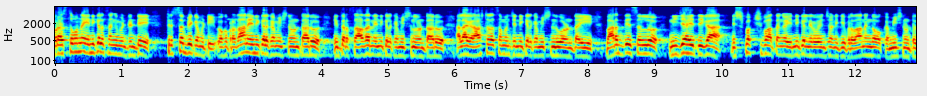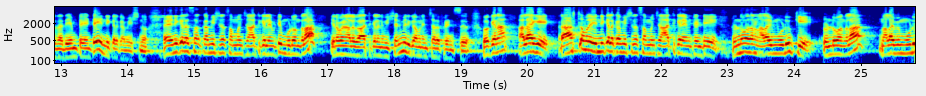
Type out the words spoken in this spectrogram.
ప్రస్తుతం ఉన్న ఎన్నికల సంఘం ఏంటంటే త్రిసభ్య కమిటీ. ఒక ప్రధాన ఎన్నికల కమిషనర్ ఉంటారు ఇతర సాధారణ ఎన్నికల కమిషన్లు ఉంటారు అలాగే రాష్ట్రాలకు సంబంధించిన ఎన్నికల కమిషన్లు కూడా ఉంటాయి. భారతదేశంలో నిజాయితీగా నిష్పక్షపాతంగా ఎన్నికలు నిర్వహించడానికి ప్రధానంగా ఒక కమిషన్ ఉంటుంది. అది ఏమిటంటే ఎన్నికల కమిషన్ ఎన్నికల కమిషన్ సంబంధించిన ఆర్టికల్ ఏమిటి? మూడు వందల ఇరవై నాలుగు ఆర్టికల్ అనే విషయాన్ని మీరు గమనించాలి ఫ్రెండ్స్. ఓకేనా? అలాగే రాష్ట్రంలో ఎన్నికల కమిషన్ సంబంధించిన ఆర్టికల్ ఏమిటంటే రెండు వందల నలభై మూడు కే రెండు వందల నలభై మూడు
